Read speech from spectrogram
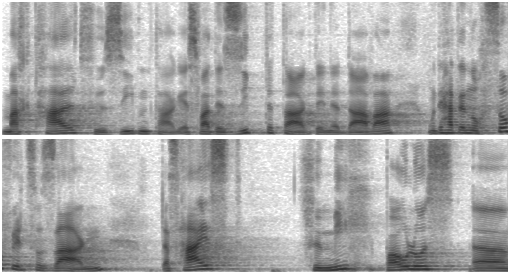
macht Halt für sieben Tage. Es war der siebte Tag, den er da war und er hatte noch so viel zu sagen. Das heißt, für mich, Paulus, äh,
